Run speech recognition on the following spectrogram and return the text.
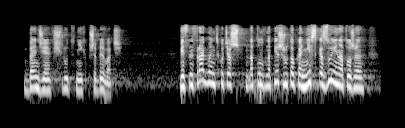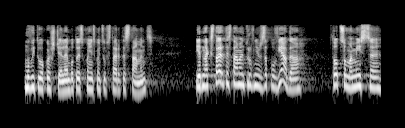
będzie wśród nich przebywać. Więc ten fragment, chociaż na, to, na pierwszy rzut oka nie wskazuje na to, że mówi tu o Kościele, bo to jest koniec końców Stary Testament, jednak Stary Testament również zapowiada to, co ma miejsce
